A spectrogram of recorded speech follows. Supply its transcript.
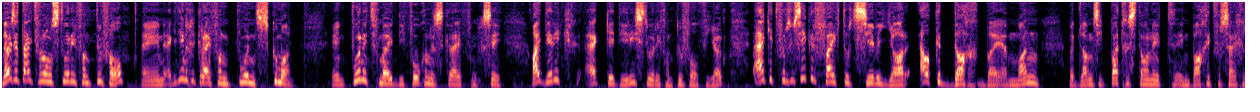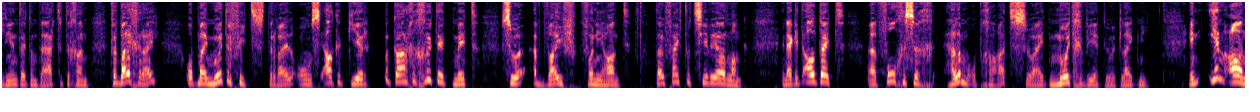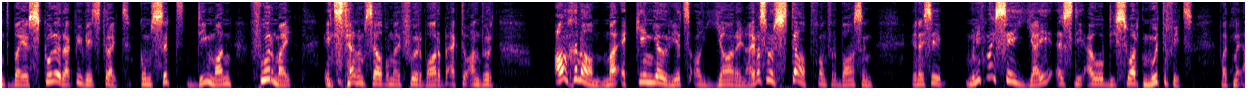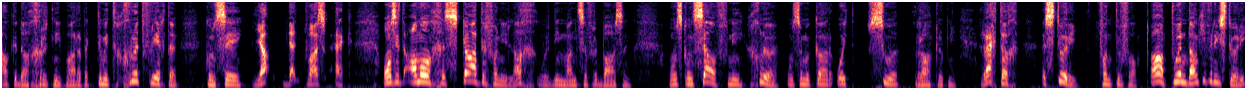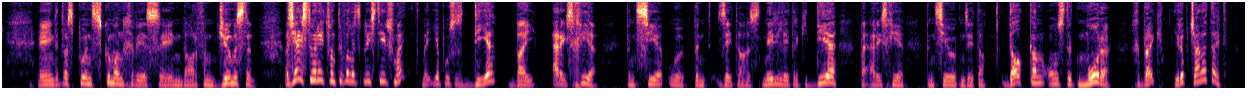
Nou is dit tyd vir ons storie van toeval en ek het een gekry van Poon Skooman. En Poon het vir my die volgende skryf en gesê: "Haai Dirk, ek het hierdie storie van toeval vir jou. Ek het vir so seker 5 tot 7 jaar elke dag by 'n man wat langs die pad gestaan het en wag het vir sy geleentheid om werk toe te gaan, verbygery op my motorfiets terwyl ons elke keer mekaar gegroet het met so 'n wyf van die hand." Nou 5 tot 7 jaar lank. En ek het altyd 'n uh, volgesig helm opgehad, so hy het nooit geweet hoe ek lyk nie. En een aand by 'n skool rugby wedstryd, kom sit die man voor my en stel homself op my voor waarop ek toe antwoord: "Aangenaam, maar ek ken jou reeds al jare." En hy was oorstelp van verbasing en hy sê: "Moenie vir my sê jy is die ou op die swart motorfiets wat my elke dag groet nie waarop ek toe met groot vreugde kon sê ja dit was ek ons het almal geskater van die lag oor die man se verbasing ons kon self nie glo ons sou mekaar ooit so raakloop nie regtig 'n storie van toeval. Ah, Poon, dankie vir die storie. En dit was Poon Skooman gewees en daarvan Germiston. As jy 'n storie het van toeval, asseblief stuur vir my. My e-pos is d by rsg rsg.co.za is net die lettertjie D by rsg.co.za. Dalk kan ons dit môre gebruik hier op Charlotte.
